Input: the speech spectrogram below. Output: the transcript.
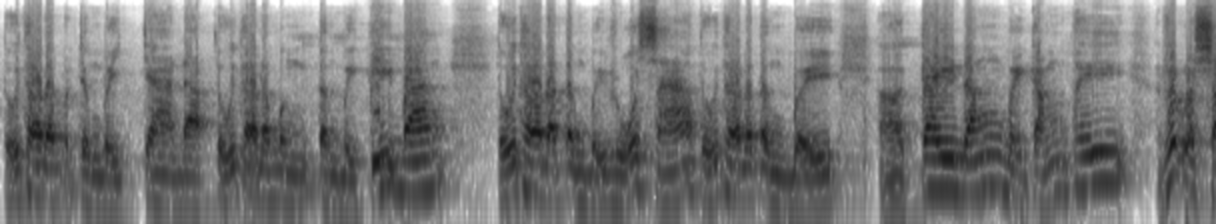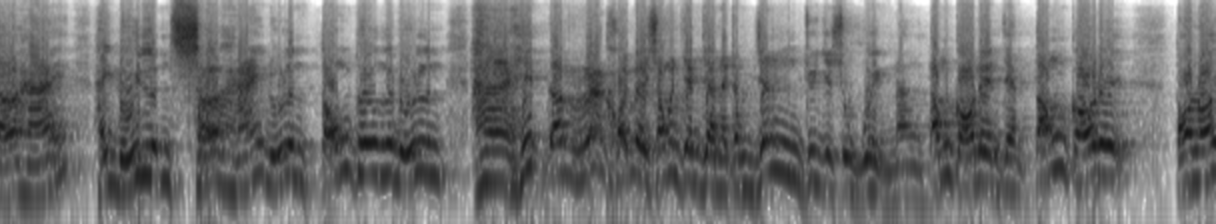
tuổi thơ đã từng bị chà đạp tuổi thơ đã từng bị ký bán tuổi thơ đã từng bị rủa xả tuổi thơ đã từng bị uh, cay đắng bị cảm thấy rất là sợ hãi. Hãy đuổi linh sợ hãi đuổi linh tổn thương đuổi linh hà hiếp đó ra khỏi đời sống anh chị em. Giờ này trong danh Chúa Giêsu quyền năng tống cổ đi anh chị em tống cổ đi. Tôi nói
